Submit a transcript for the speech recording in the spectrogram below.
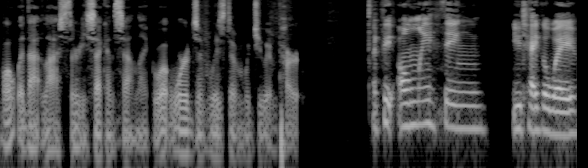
what would that last 30 seconds sound like? What words of wisdom would you impart? If the only thing you take away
